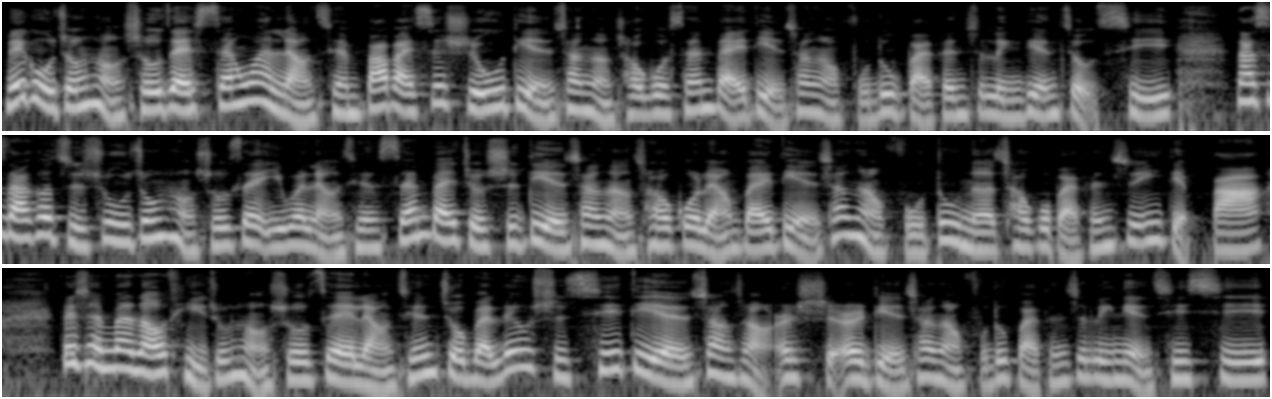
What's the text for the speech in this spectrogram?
美股中场收在三万两千八百四十五点，上涨超过三百点，上涨幅度百分之零点九七。纳斯达克指数中场收在一万两千三百九十点，上涨超过两百点，上涨。幅度呢超过百分之一点八，费城半导体中场收在两千九百六十七点，上涨二十二点，上涨幅度百分之零点七七。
